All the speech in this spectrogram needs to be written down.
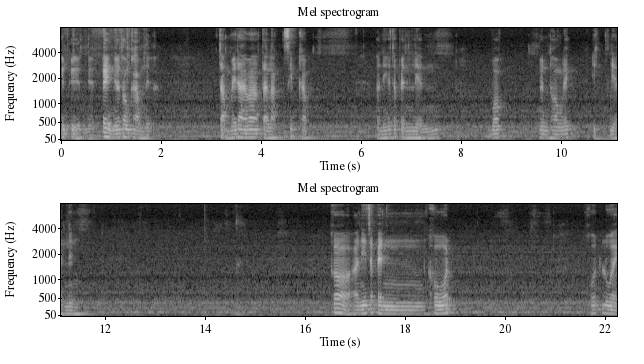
อื่นๆเนี่ย เอ้ยเนื้อทองคำเนี่ยจำไม่ได้ว่าแต่หลักสิบครับ อันนี้ก็จะเป็นเหรียญบล็อกเงินทองเล็กอีกเหรียญหนึ่ง ก็อันนี้จะเป็นโค้ด โค้ดรวย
